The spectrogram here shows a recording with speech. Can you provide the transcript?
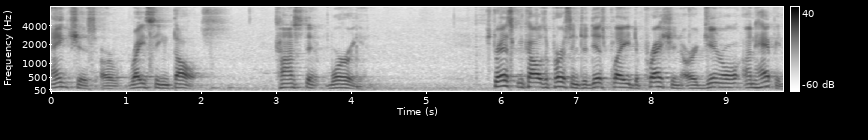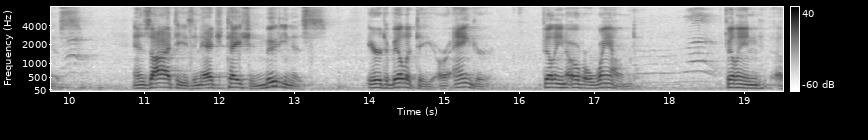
anxious or racing thoughts, constant worrying Stress can cause a person to display depression or general unhappiness, anxieties and agitation, moodiness, irritability or anger, feeling overwhelmed, feeling uh,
